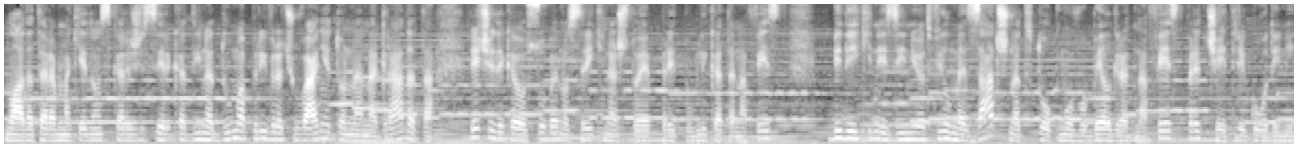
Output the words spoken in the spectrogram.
Младата македонска режисерка Дина Дума при врачувањето на наградата рече дека е особено среќна што е пред публиката на Фест, бидејќи незиниот филм е зачнат токму во Белград на Фест пред 4 години.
